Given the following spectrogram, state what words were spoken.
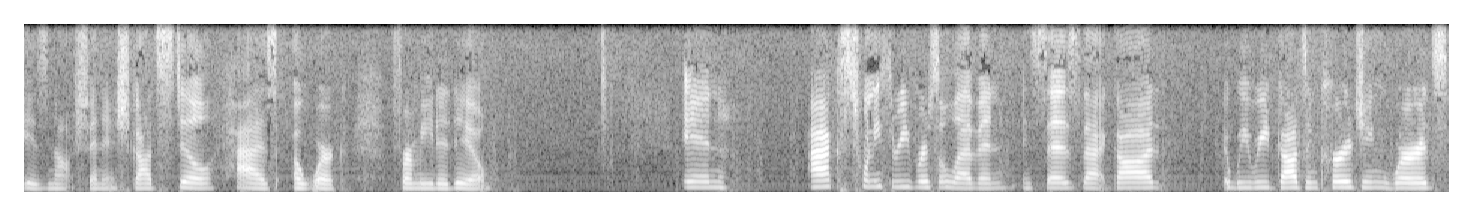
is not finished. God still has a work for me to do. In Acts 23, verse 11, it says that God, we read God's encouraging words.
